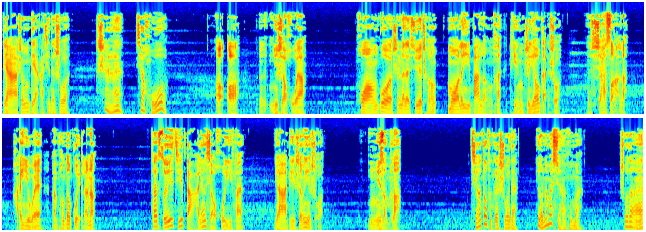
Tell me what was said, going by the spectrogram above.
嗲声嗲气的说：“是俺小胡。”哦哦。呃，你是小胡呀？缓过神来的薛成抹了一把冷汗，挺直腰杆说：“吓死俺了，还以为俺碰到鬼了呢。”他随即打量小胡一番，压低声音说：“你怎么了？”瞧豆腐哥说的有那么玄乎吗？说的俺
